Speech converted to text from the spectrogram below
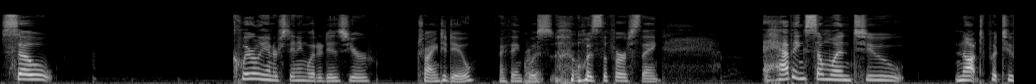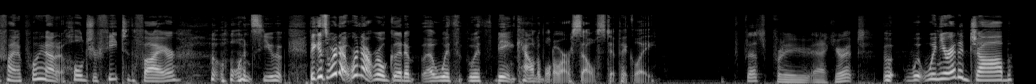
So clearly understanding what it is you're trying to do, I think right. was was the first thing. Having someone to not to put too fine a point on it, hold your feet to the fire once you have because we're not we're not real good at, with with being accountable to ourselves typically. That's pretty accurate. When you're at a job,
